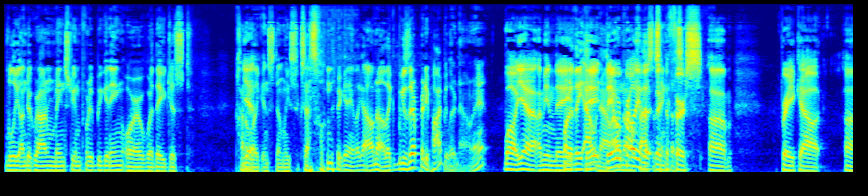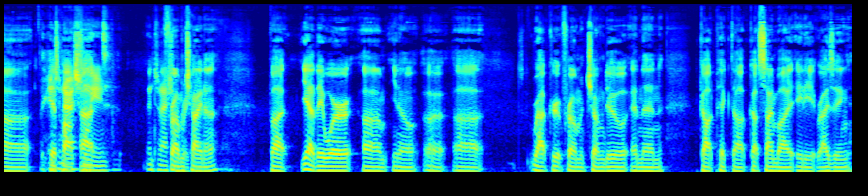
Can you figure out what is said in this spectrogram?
really underground mainstream from the beginning or were they just kind Yeah. of like instantly successful in the beginning? Like I don't know. Like because they're pretty popular now, right? Well, yeah, I mean they Or are they out now? They were probably the, like the first um, breakout uh, hip hop act international from breakdown. China. But yeah, they were um, you know a, a rap group from Chengdu, and then got picked up, got signed by 88 Rising,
